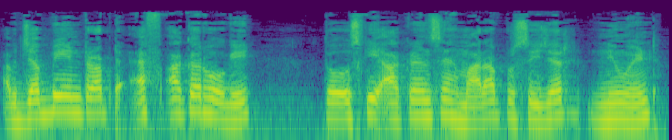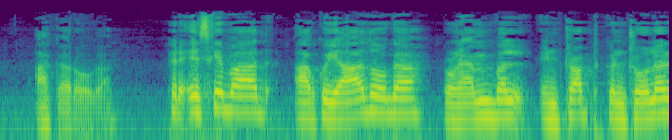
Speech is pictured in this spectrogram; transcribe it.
اب جب بھی انٹرپٹ ایف آ کر ہوگی، تو اس کی آکرن سے ہمارا پروسیجر نیو انٹ آ کر ہوگا۔ پھر اس کے بعد آپ کو یاد ہوگا پروگرامیبل انٹرپٹ کنٹرولر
